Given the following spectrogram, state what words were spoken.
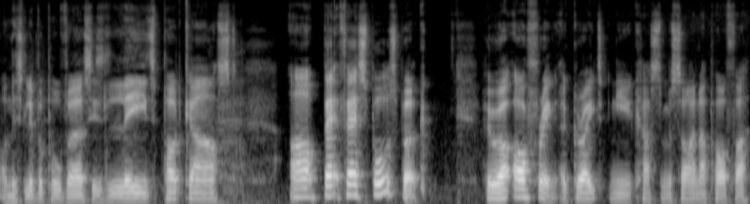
on this Liverpool versus Leeds podcast, are Betfair Sportsbook, who are offering a great new customer sign up offer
